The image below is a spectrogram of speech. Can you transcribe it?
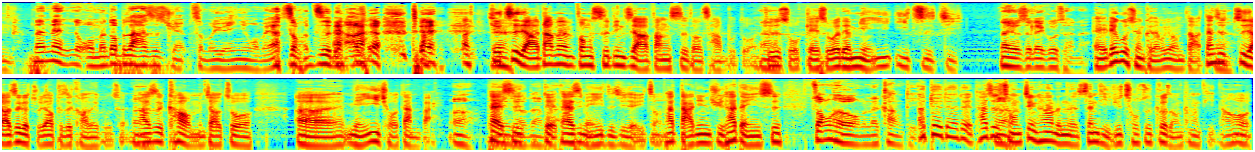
嗯，那那我们都不知道他是选什么原因，我们要怎么治疗的？对，其实治疗大部分风湿病治疗的方式都差不多，就是所给所谓的免疫抑制剂，那又是类固醇了。哎，类固醇可能会用到，但是治疗这个主要不是靠类固醇，它是靠我们叫做呃免疫球蛋白。嗯，它也是对，它也是免疫抑制剂的一种，它打进去，它等于是综合我们的抗体啊。对对对，它是从健康人的身体去抽出各种抗体，然后。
